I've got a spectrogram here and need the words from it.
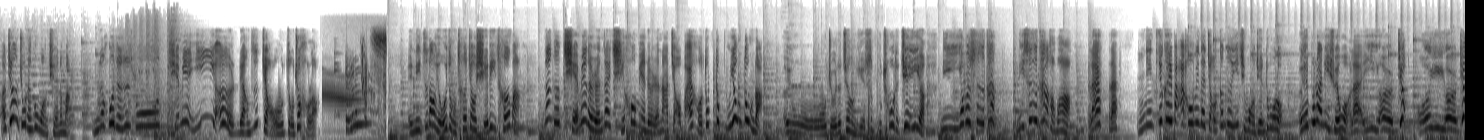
啊，这样就能够往前了嘛。那或者是说前面一二两只脚走就好了。哎，你知道有一种车叫协力车吗？那个前面的人在骑，后面的人呐、脚摆好都都不用动的。哎呦，我觉得这样也是不错的建议啊！你要不要试试看？你试试看好不好？来来，你就可以把后面的脚跟着一起往前拖了。哎，不然你学我来，一二跳，我一二跳。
